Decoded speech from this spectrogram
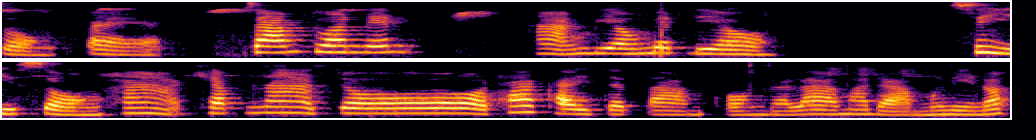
สองแปดสามตัวเน้นหางเดียวเม็ดเดียวสี่สองห้าแคปหน้าจอ ถ้าใครจะตามของดารามาดามมือนี้เนาะ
